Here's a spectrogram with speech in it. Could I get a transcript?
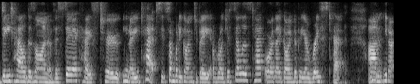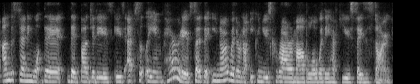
detailed design of the staircase to, you know, your taps. Is somebody going to be a Roger Sellers tap or are they going to be a Reece tap? Um, mm. You know, understanding what their their budget is is absolutely imperative so that you know whether or not you can use Carrara marble or whether you have to use Caesarstone.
